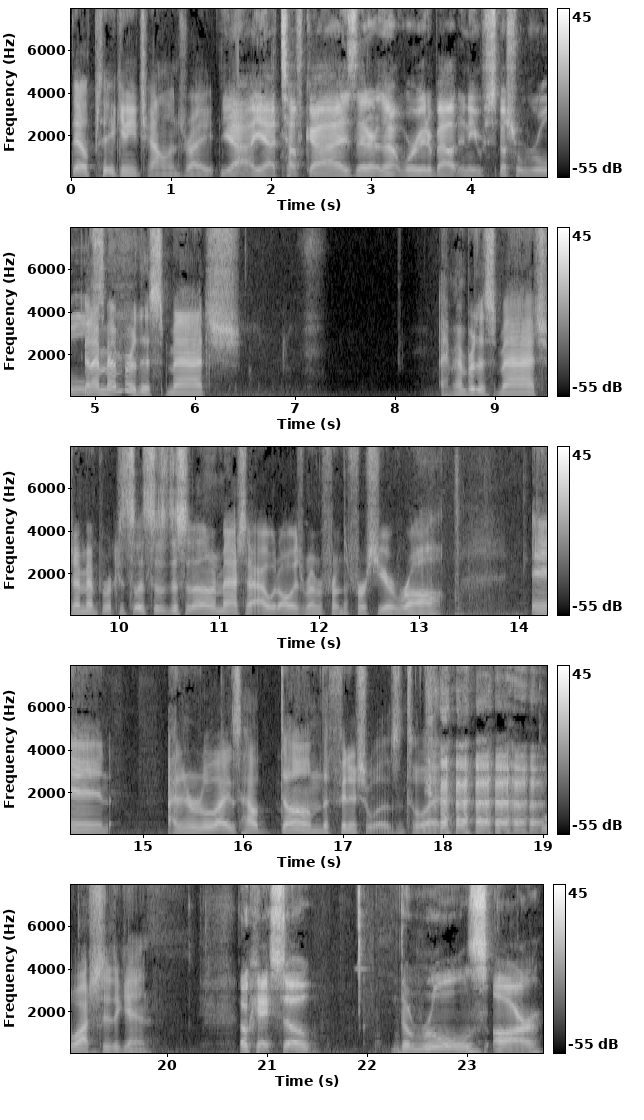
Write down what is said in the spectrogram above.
they'll take any challenge, right? Yeah, yeah, tough guys. They're, they're not worried about any special rules. And I remember this match. I remember this match, and I remember because this is this is another match that I would always remember from the first year of Raw, and I didn't realize how dumb the finish was until I watched it again. Okay, so the rules are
